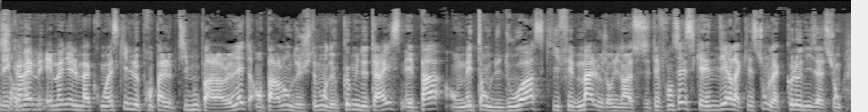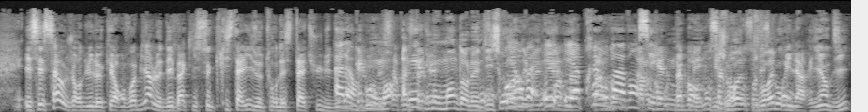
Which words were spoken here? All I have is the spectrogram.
mais quand même Emmanuel Macron, est-ce qu'il ne prend pas le petit bout par la lorgnette en parlant de justement de communautarisme et pas en mettant du doigt ce qui fait mal aujourd'hui dans la société française, c'est-à-dire la question de la colonisation? Et c'est ça aujourd'hui le cœur. On voit bien le débat qui se cristallise autour des statuts du développement à quel moment dans le discours et, après, on va avancer. D'abord, non seulement son discours, il n'a rien dit,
